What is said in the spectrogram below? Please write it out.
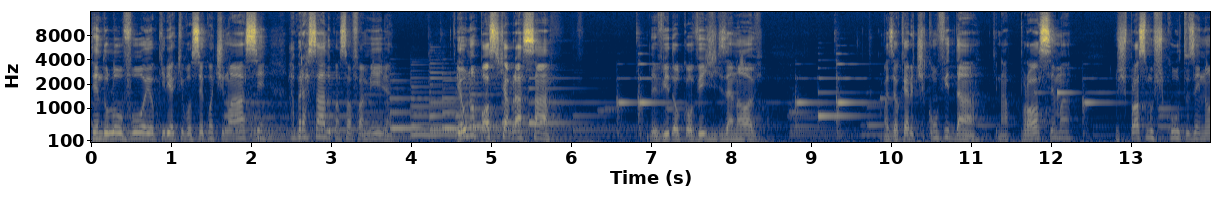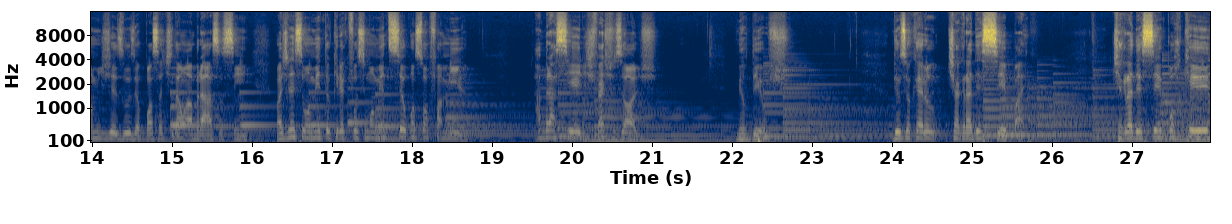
tendo louvor, eu queria que você continuasse abraçado com a sua família. Eu não posso te abraçar devido ao Covid-19, mas eu quero te convidar que na próxima, nos próximos cultos, em nome de Jesus, eu possa te dar um abraço assim. Mas nesse momento eu queria que fosse um momento seu com a sua família. Abrace eles, feche os olhos. Meu Deus, Deus, eu quero te agradecer, Pai. Te agradecer porque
